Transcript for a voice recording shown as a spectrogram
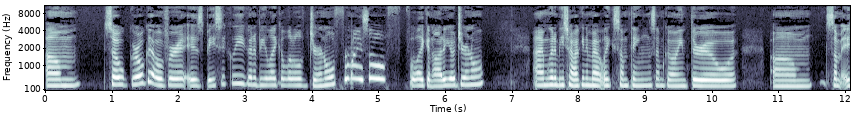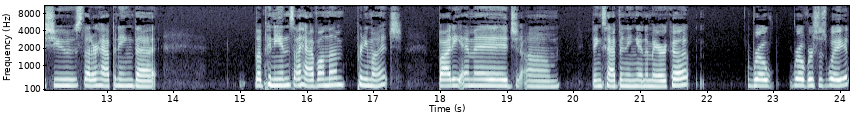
Um, so Girl Get Over It is basically gonna be like a little journal for myself, like an audio journal. I'm gonna be talking about like some things I'm going through, um, some issues that are happening that the opinions I have on them, pretty much. Body image, um, things happening in America, Roe Roe versus Wade.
